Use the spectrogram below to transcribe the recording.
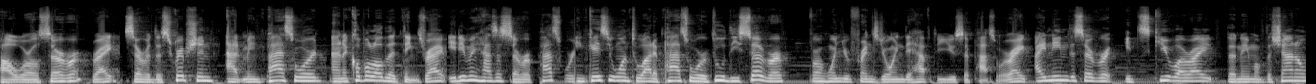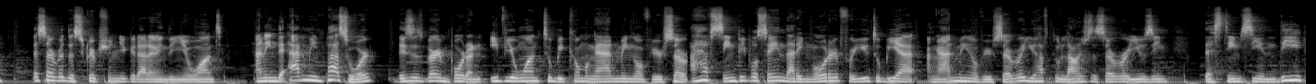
Palworld server, right? Server description, admin password, and a couple other things, right? It even has a server password in case you want to add a password to the server for when your friends join, they have to use a password, right? I named the server ItzCuba, right? The name of the channel. The server description, you could add anything you want. And in the admin password, this is very important if you want to become an admin of your server. I have seen people saying that in order for you to be a, an admin of your server, you have to launch the server using the Steam CMD,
